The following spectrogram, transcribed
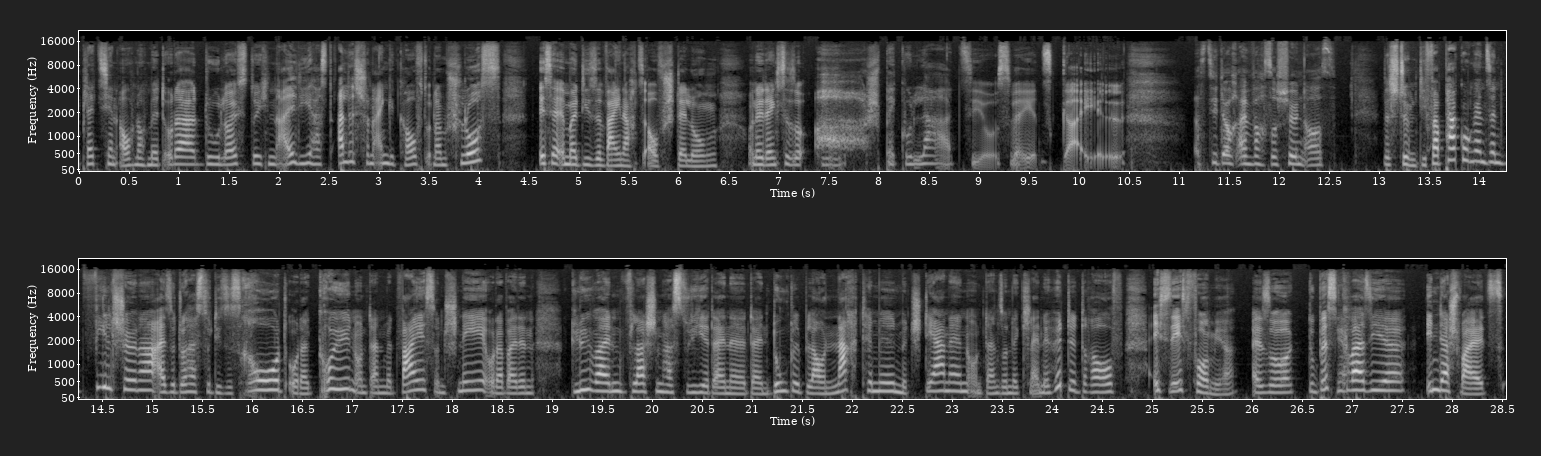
Plätzchen auch noch mit. Oder du läufst durch einen Aldi, hast alles schon eingekauft und am Schluss ist ja immer diese Weihnachtsaufstellung. Und du denkst dir so, oh, Spekulatius wäre jetzt geil. Das sieht auch einfach so schön aus. Das stimmt. Die Verpackungen sind viel schöner. Also du hast so dieses Rot oder Grün und dann mit Weiß und Schnee. Oder bei den Glühweinflaschen hast du hier deine, deinen dunkelblauen Nachthimmel mit Sternen und dann so eine kleine Hütte drauf. Ich sehe es vor mir. Also du bist Ja. quasi in der Schweiz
